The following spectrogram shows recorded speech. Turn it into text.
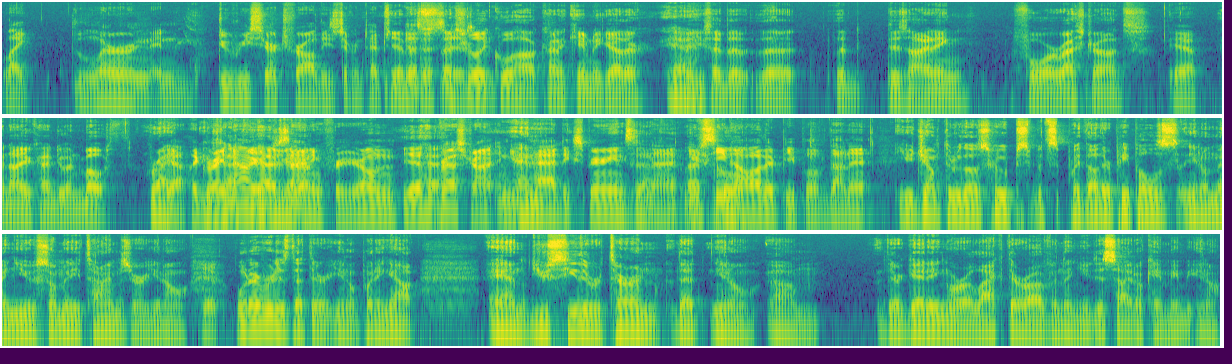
like learn and do research for all these different types Yeah, of that's businesses. that's really cool how it kind of came together. Yeah. Like you said the the the designing for restaurants, Yeah. and now you're kind of doing both. Right. Yeah, like right now you're designing for your own Yeah. restaurant and you've And- had experience in Exactly. that. You've seen cool. how other people have done it. you jump through those hoops with with other people's you know menu so many times or you know Yep. whatever it is that they're you know putting out and you see the return that you know um, they're getting or a lack thereof and then you decide okay maybe you know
